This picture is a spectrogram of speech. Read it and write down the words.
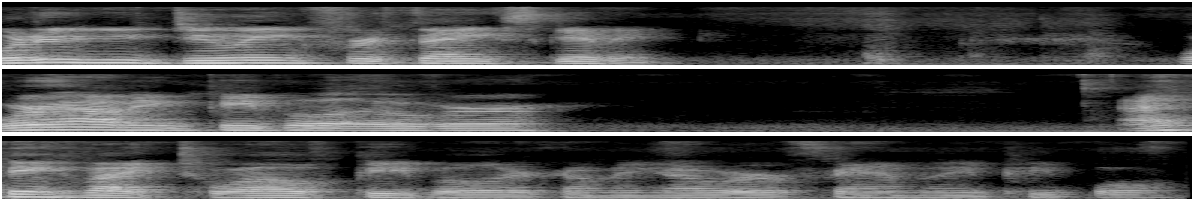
What are you doing for Thanksgiving? We're having people over. I think like 12 people are coming over, family people.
